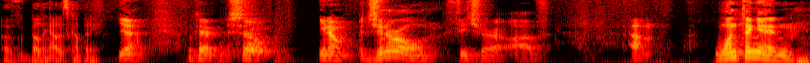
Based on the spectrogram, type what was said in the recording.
of building out this company? Yeah. Okay. So, you know, a general feature of um, one thing in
